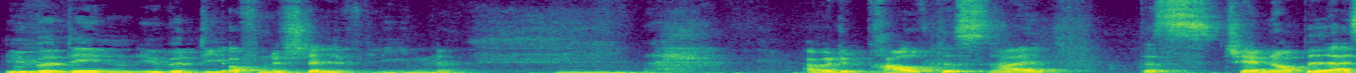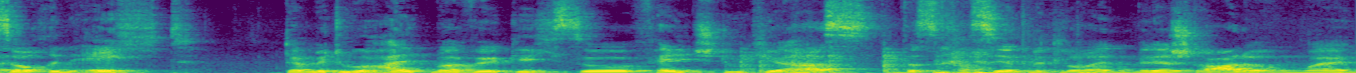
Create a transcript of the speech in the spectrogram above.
über, den, über die offene Stelle fliegen. Ne? Aber du brauchtest halt das Tschernobyl, also auch in echt, damit du halt mal wirklich so Feldstudie hast, das passiert mit Leuten mit der Strahlung. Weil,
